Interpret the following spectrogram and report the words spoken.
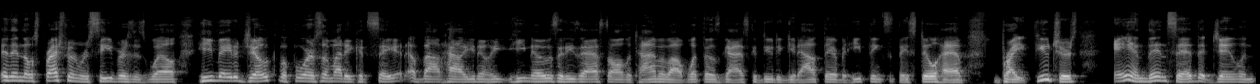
And then those freshman receivers as well. He made a joke before somebody could say it about how you know he, he knows that he's asked all the time about what those guys could do to get out there but he thinks that they still have bright futures and then said that Jalen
